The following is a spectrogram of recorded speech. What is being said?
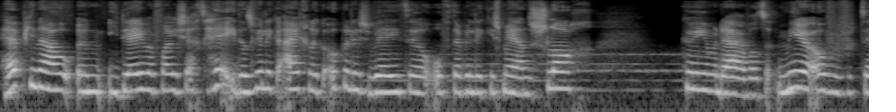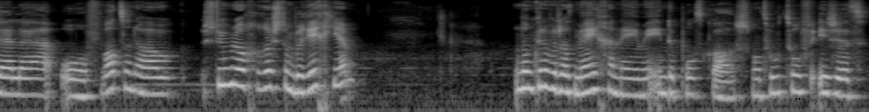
Heb je nou een idee waarvan je zegt: hé, hey, dat wil ik eigenlijk ook wel eens weten, of daar wil ik eens mee aan de slag? Kun je me daar wat meer over vertellen, of wat dan ook? Stuur me dan gerust een berichtje. Dan kunnen we dat mee gaan nemen in de podcast. Want hoe tof is het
